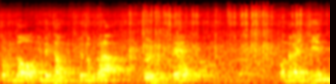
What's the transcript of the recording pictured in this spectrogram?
조금 더 임팩트한 표정으로 하나, 둘, 셋. 언더 나인틴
